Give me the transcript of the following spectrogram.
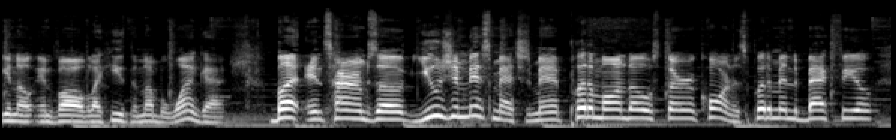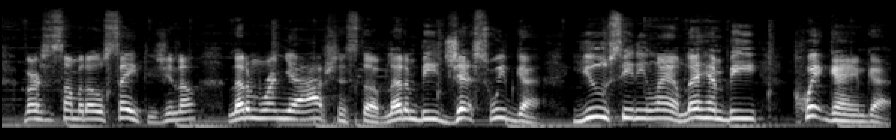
you know, involved like he's the number one guy. But in terms of use your mismatches, man, put him on those third corners, put him in the backfield versus some of those safeties, you know, let him run your option stuff, let him be jet sweep guy, use CeeDee Lamb, let him be quick game guy.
